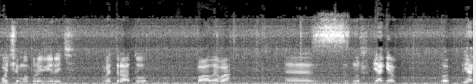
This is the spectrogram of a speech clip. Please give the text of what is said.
Хочемо перевірити витрату палива. Е, ну, як, я, як,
